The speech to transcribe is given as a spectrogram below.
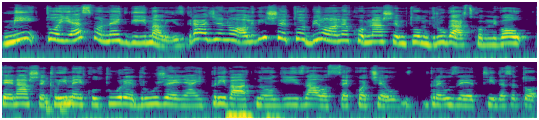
Mi to jesmo negdje imali izgrađeno, ali više je to bilo na nekom našem tom drugarskom nivou te naše klime i kulture, druženja i privatnog i znalo se ko će preuzeti da se to...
